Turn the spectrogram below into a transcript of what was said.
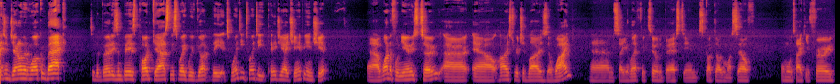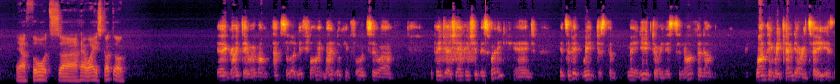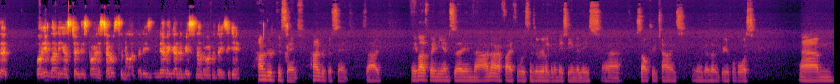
ladies and gentlemen, welcome back to the Birdies and Beers podcast. This week we've got the 2020 PGA Championship. Uh, wonderful news too. Uh, our host Richard Lowe is away, um, so you're left with two of the best in Scott Dog and myself, and we'll take you through our thoughts. Uh, how are you, Scott Dog? Yeah, great day, Webb. I'm absolutely flying, mate. Looking forward to uh, the PGA Championship this week, and it's a bit weird just the, me and you doing this tonight. But um, one thing we can guarantee is that by him letting us do this by ourselves tonight, that he's never going to miss another one of these again. Hundred percent, hundred percent. So he loves being the MC, and uh, I know our faithful listeners are really going to miss him and his uh, sultry tones. He really does have a beautiful voice. Um,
